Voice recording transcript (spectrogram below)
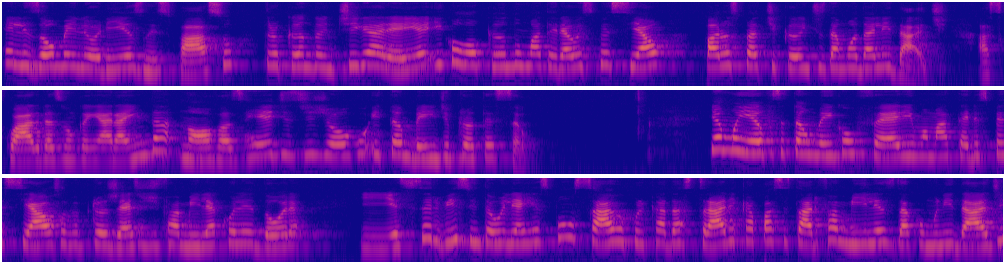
realizou melhorias no espaço, trocando antiga areia e colocando um material especial para os praticantes da modalidade. As quadras vão ganhar ainda novas redes de jogo e também de proteção. E amanhã você também confere uma matéria especial sobre o projeto de família acolhedora. E esse serviço, então, ele é responsável por cadastrar e capacitar famílias da comunidade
